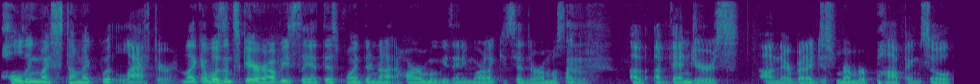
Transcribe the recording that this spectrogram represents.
holding my stomach with laughter. Like I wasn't scared. Obviously, at this point, they're not horror movies anymore. Like you said, they're almost like Avengers on there. But I just remember popping. So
